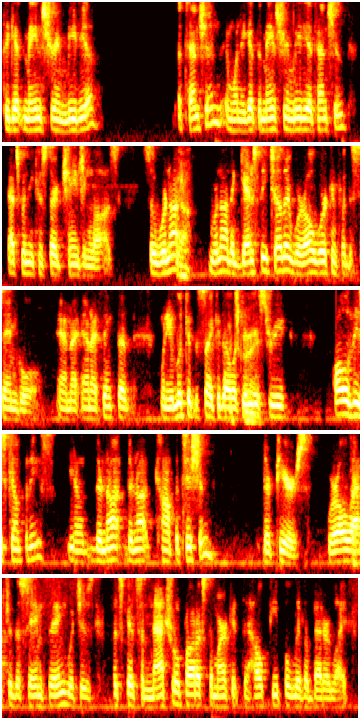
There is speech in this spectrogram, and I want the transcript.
to get mainstream media attention. And when you get the mainstream media attention that's when you can start changing laws. So we're not yeah. we're not against each other. We're all working for the same goal. And and i think that when you look at the psychedelic industry all of these companies you know they're not they're not competition. They're peers. We're all after the same thing which is let's get some natural products to market to help people live a better life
